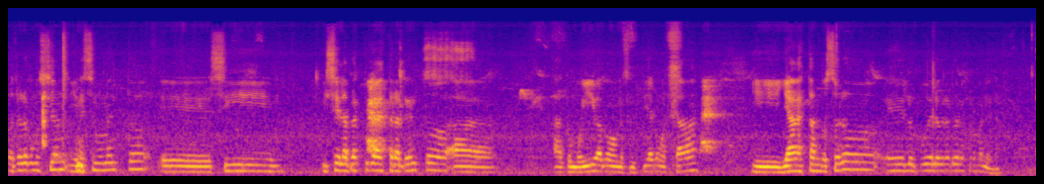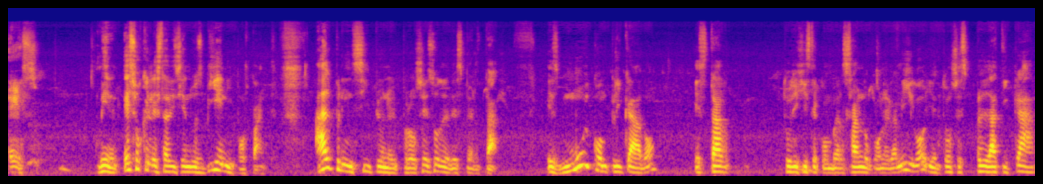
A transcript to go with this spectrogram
otra locomoción y en ese momento eh, sí hice la práctica de estar atento a, a cómo iba, cómo me sentía, cómo estaba y ya estando solo eh, lo pude lograr de mejor manera. eso. Miren, eso que le está diciendo es bien importante. Al principio, en el proceso de despertar, es muy complicado estar, tú dijiste, conversando con el amigo y entonces platicar,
